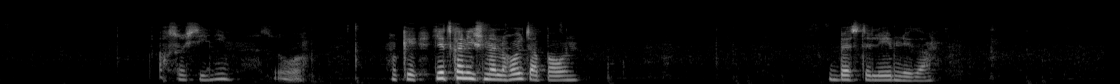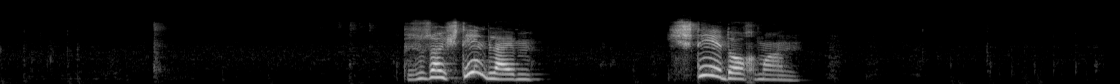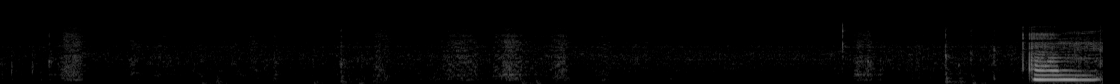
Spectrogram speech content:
Ach, soll ich sie nehmen? So. Okay, jetzt kann ich schnell Holz abbauen. Beste Leben, Digga. Wieso soll ich stehen bleiben? Ich stehe doch, Mann. Ähm.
